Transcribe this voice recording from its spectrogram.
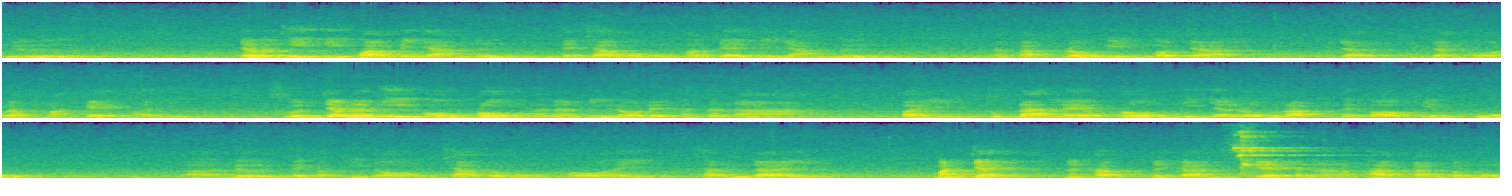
หรือเจ้าหน้าที่ตีความไปอย่างหนึ่งแต่ชาวประมงเข้าใจไปอย่างหนึ่งนะครับ เราเองก็จะจะจะขอรับมาแก้ไข ส่วนเจ้าหน้าที่ของกรมขณะนี้เราได้พัฒนาไปทุกด้านแล้วพร้อมที่จะรองรับและก็เคียงคู่เดินไปกับพี่น้องชาวประมงขอให้ท่านได้มั่นใจนะครับ ในการแก้ปัญหาภาคการประมง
